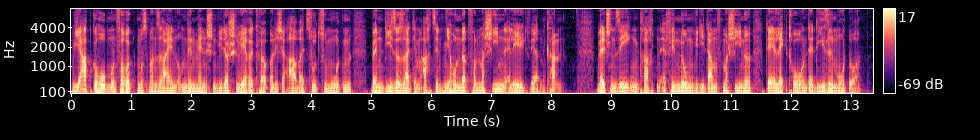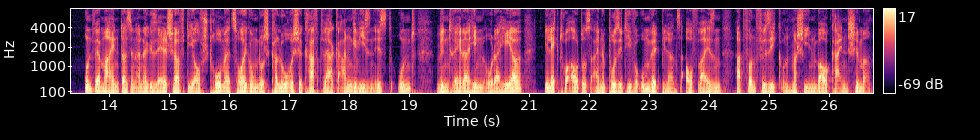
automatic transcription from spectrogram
Wie abgehoben und verrückt muss man sein, um den Menschen wieder schwere körperliche Arbeit zuzumuten, wenn diese seit dem 18. Jahrhundert von Maschinen erledigt werden kann. Welchen Segen brachten Erfindungen wie die Dampfmaschine, der Elektro- und der Dieselmotor? Und wer meint, dass in einer Gesellschaft, die auf Stromerzeugung durch kalorische Kraftwerke angewiesen ist und, Windräder hin oder her, Elektroautos eine positive Umweltbilanz aufweisen, hat von Physik und Maschinenbau keinen Schimmer.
